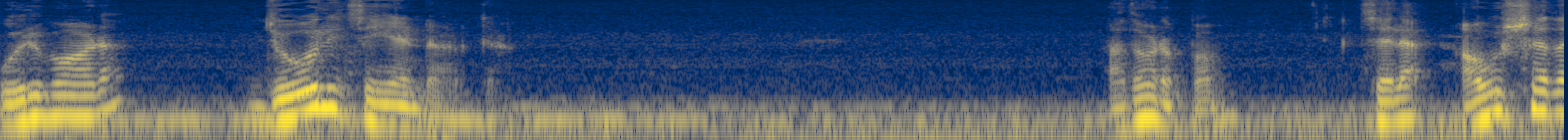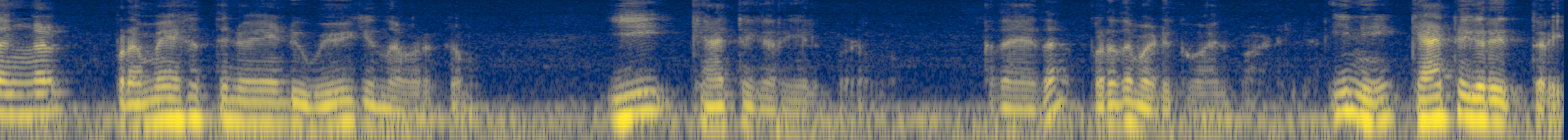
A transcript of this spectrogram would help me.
ഒരുപാട് ജോലി ചെയ്യേണ്ട ആൾക്കാർ. അതോടൊപ്പം ചില ഔഷധങ്ങൾ പ്രമേഹത്തിന് വേണ്ടി ഉപയോഗിക്കുന്നവർക്കും ഈ കാറ്റഗറിയിൽ പെടുന്നു. അതായത് വ്രതം എടുക്കുവാൻ പാടില്ല. ഇനി category three.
